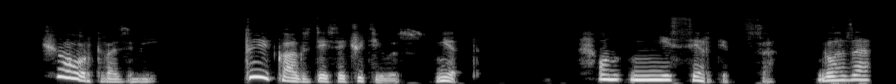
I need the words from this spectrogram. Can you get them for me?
— Черт возьми! Ты как здесь очутилась? Нет. Он не сердится. Глаза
